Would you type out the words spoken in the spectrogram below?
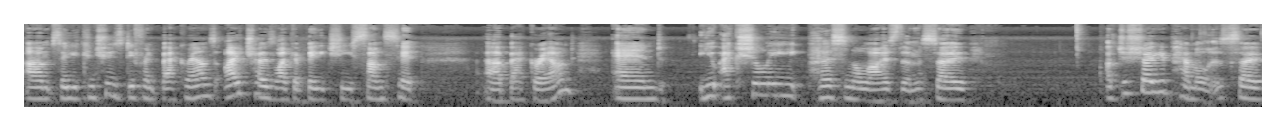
Um, so you can choose different backgrounds. I chose like a beachy sunset uh, background and you actually personalize them. So I'll just show you Pamela's. So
